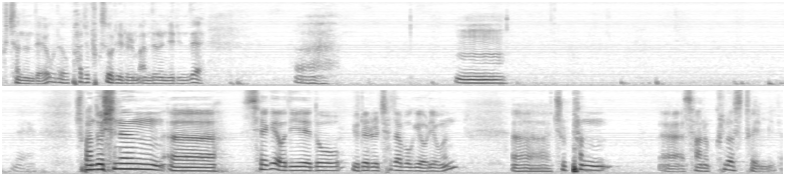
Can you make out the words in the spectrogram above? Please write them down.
붙였는데요. 그리고 파주 북소리를 만드는 일인데 아, 음, 네. 출판 도시는 어, 세계 어디에도 유래를 찾아보기 어려운 어, 출판 어, 산업 클러스터입니다.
